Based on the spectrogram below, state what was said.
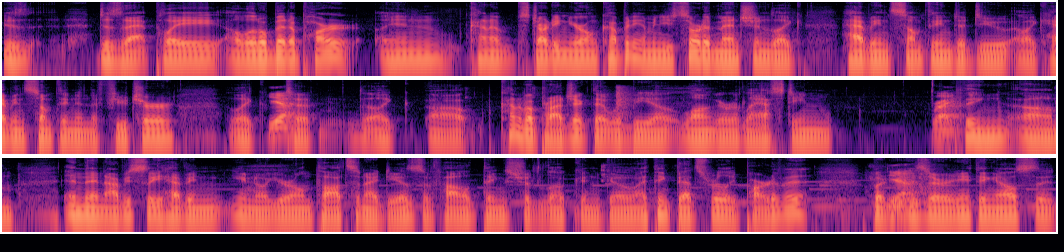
is does that play a little bit of part in kind of starting your own company i mean you sort of mentioned like having something to do like having something in the future like Yeah. to like uh kind of a project that would be a longer lasting Right. thing um and then obviously having you know your own thoughts and ideas of how things should look and go i think that's really part of it but Yeah. is there anything else that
